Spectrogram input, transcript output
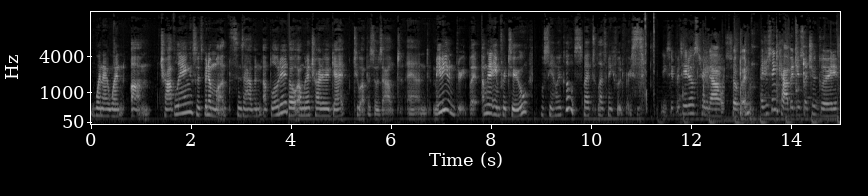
when I went um traveling. So it's been a month since I haven't uploaded. So I'm gonna try to get two episodes out and maybe even three but I'm gonna aim for two. We'll see how it goes. But let's make food first. These sweet potatoes turned out so good. I just think cabbage is such a good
